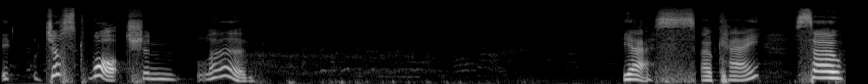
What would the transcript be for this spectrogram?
It, just watch and learn. Yes, okay. So,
